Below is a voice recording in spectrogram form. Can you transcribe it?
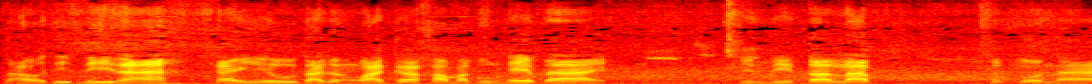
เสาร์อาทิตย์นี้นะ ใครอยู่ต่างจังหวัดก็เข้ามากรุงเทพได้ ยินดีต้อนรับทุกคนนะ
